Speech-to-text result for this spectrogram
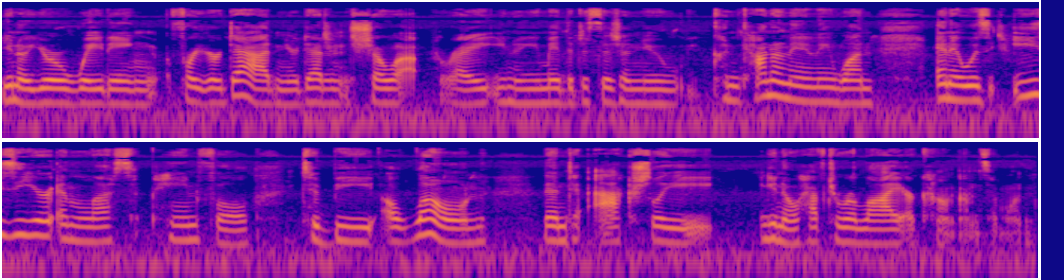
you know, you're waiting for your dad and your dad didn't show up, right? You know, you made the decision you couldn't count on anyone and it was easier and less painful to be alone than to actually you know, have to rely or count on someone,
